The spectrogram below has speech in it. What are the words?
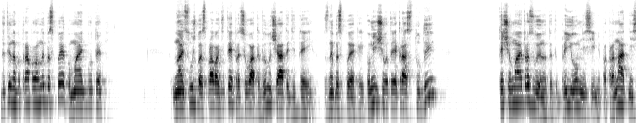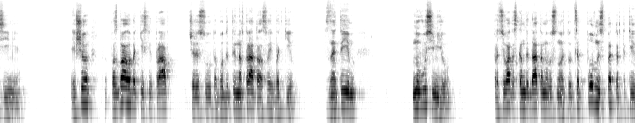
дитина потрапила в небезпеку, мають бути навіть служба у справах дітей працювати, вилучати дітей з небезпеки і поміщувати якраз туди те, що мають розвинути прийомні сім'ї, патронатні сім'ї. Якщо позбавили батьківських прав через суд або дитина втратила своїх батьків, знайти їм нову сім'ю, працювати з кандидатами весною. То це повний спектр такий,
